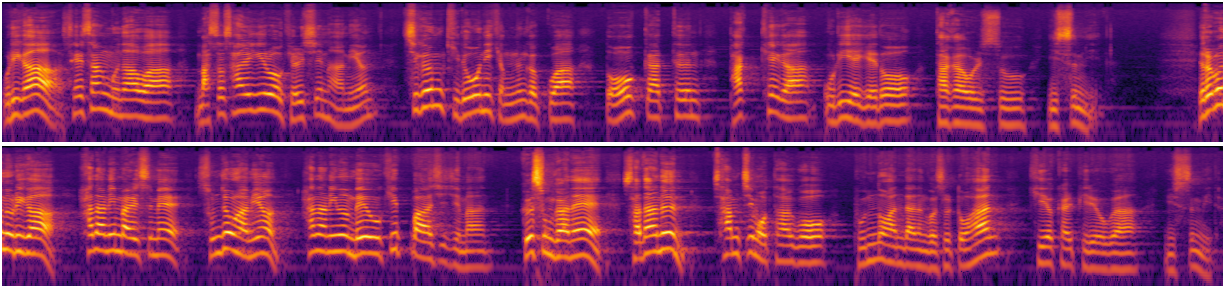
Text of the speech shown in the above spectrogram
우리가 세상 문화와 맞서 살기로 결심하면 지금 기도원이 겪는 것과 똑같은 박해가 우리에게도 다가올 수 있습니다. 여러분, 우리가 하나님 말씀에 순종하면 하나님은 매우 기뻐하시지만 그 순간에 사단은 참지 못하고 분노한다는 것을 또한 기억할 필요가 있습니다.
